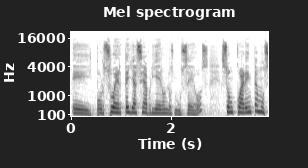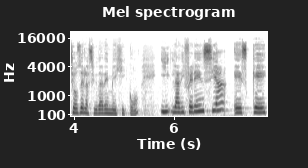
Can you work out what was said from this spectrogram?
eh, por suerte ya se abrieron los museos, son 40 museos de la Ciudad de México y la diferencia es que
